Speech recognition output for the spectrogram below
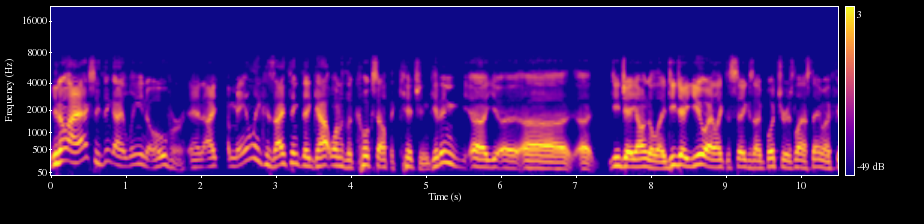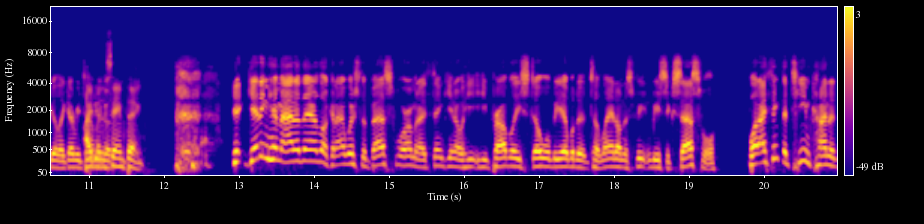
You know, I actually think I lean over, and I mainly because I think they got one of the cooks out the kitchen. Getting uh, uh, uh, DJ Youngale, DJ U, I like to say because I butcher his last name. I feel like every time I do I the go, same thing. Getting him out of there, look, and I wish the best for him, and I think you know he he probably still will be able to to land on his feet and be successful. But I think the team kind of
